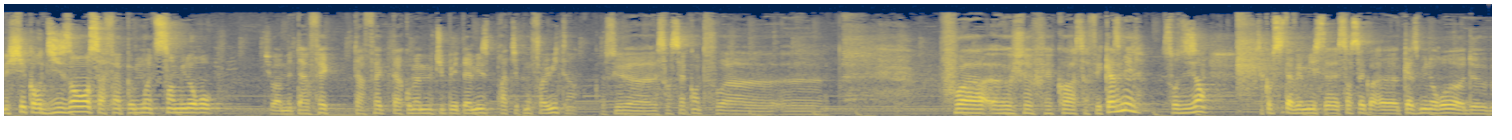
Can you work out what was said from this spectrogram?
mais je sais qu'en 10 ans, ça fait un peu moins de 100 000 euros. Tu vois, mais tu as fait, as fait, as quand même multiplié ta mise pratiquement x 8, hein, parce que 150 euh, fois. Euh, fois, euh, je fais quoi? Ça fait 15 000 sur 10 ans. C'est comme si tu avais mis 150, 15 000 euros de,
